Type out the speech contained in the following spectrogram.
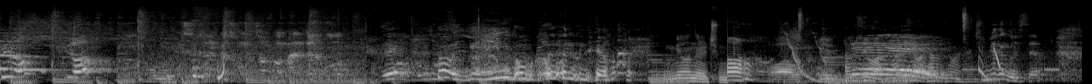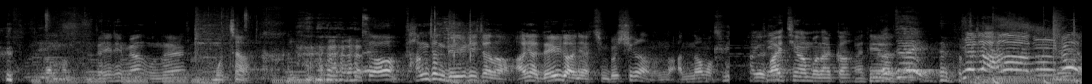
트럭? 정성껏 만들고 형 이게 일이 너무 커졌는데요? 공연을 준비 잠시만 잠시만 잠시만 준비된 거 있어요? 내일이면 오늘 못 자 그래서 당장 내일이잖아. 아니야 내일도 아니야. 지금 몇 시간 안, 남- 안 남았어. 파이팅. 한번 할까? 파이팅. 하자 하자! 하나 둘 셋!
